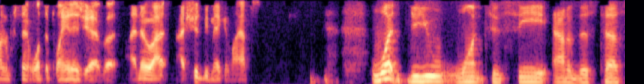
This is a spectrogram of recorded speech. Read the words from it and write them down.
100% what the plan is yet, but I know I, I should be making laps. What do you want to see out of this test?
